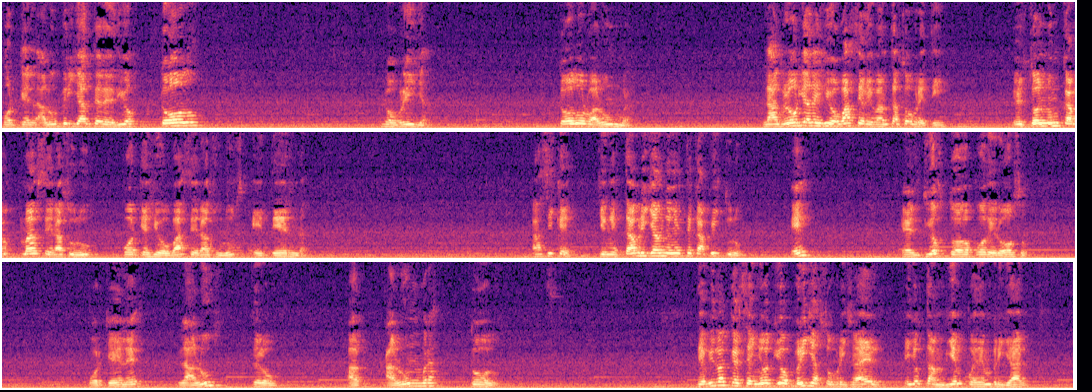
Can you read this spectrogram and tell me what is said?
Porque la luz brillante de Dios, todo lo brilla, todo lo alumbra. La gloria de Jehová se levanta sobre ti. El sol nunca más será su luz, porque Jehová será su luz eterna. Así que quien está brillando en este capítulo es el Dios Todopoderoso, porque Él es la luz que lo alumbra todo. Debido a que el Señor Dios brilla sobre Israel, ellos también pueden brillar.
